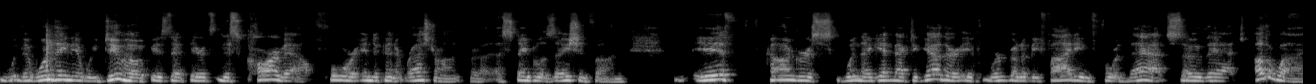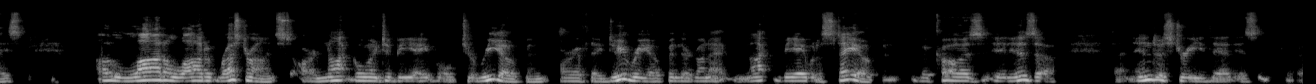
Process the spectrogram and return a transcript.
the one thing that we do hope is that there's this carve out for independent restaurant for a stabilization fund. If Congress, when they get back together, if we're going to be fighting for that, so that otherwise a lot, a lot of restaurants are not going to be able to reopen, or if they do reopen, they're going to not be able to stay open because it is a an industry that is uh,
